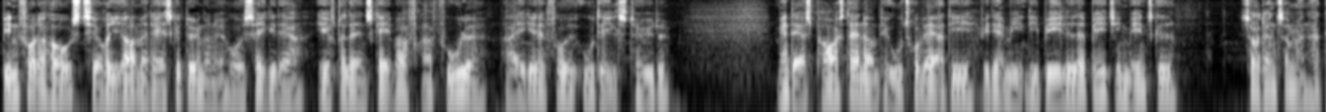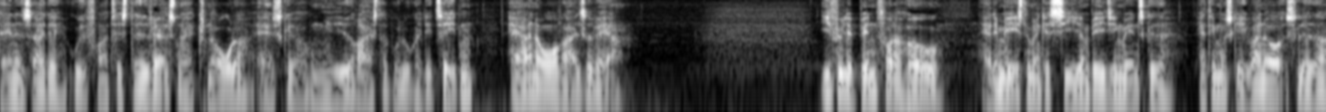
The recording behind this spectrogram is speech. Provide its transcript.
Binford og Hoes teori om, at askedyngerne hovedsageligt er efterladenskaber fra fugle, har ikke fået uddelt støtte. Men deres påstande om det utroværdige ved det almindelige billede af Beijing-mennesket, sådan som man har dannet sig det ud fra tilstedeværelsen af knogler, aske og rester på lokaliteten, er en overvejelse værd. Ifølge Benford og Ho er det meste, man kan sige om Beijing-mennesket, at det måske var en ådsleder,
